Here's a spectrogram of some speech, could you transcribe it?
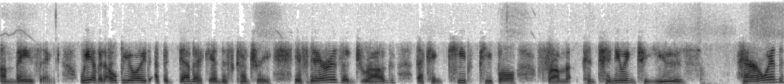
amazing. We have an opioid epidemic in this country. If there is a drug that can keep people from continuing to use heroin,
